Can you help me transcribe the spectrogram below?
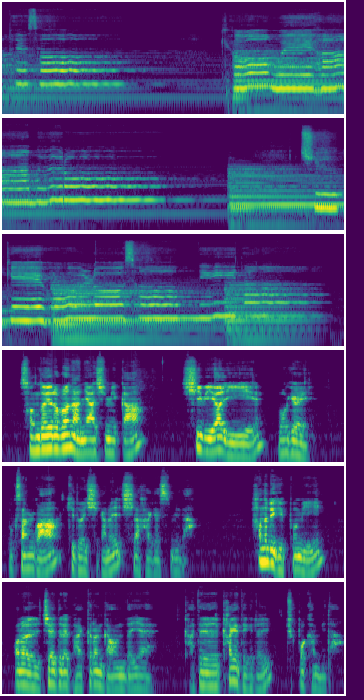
앞에서 경외함으로 주께 홀로 섭니다. 성도 여러분 안녕하십니까? 12월 2일 목요일 묵상과 기도의 시간을 시작하겠습니다. 하늘의 기쁨이 오늘 저희들의 발걸음 가운데에 가득하게 되기를 축복합니다.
